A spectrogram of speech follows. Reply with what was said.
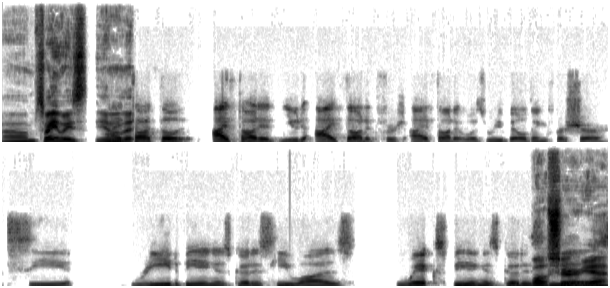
Um, so anyways, you know, I that, thought though I thought it you I thought it for I thought it was rebuilding for sure. See Reed being as good as he was, Wicks being as good as well, sure, is, yeah.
